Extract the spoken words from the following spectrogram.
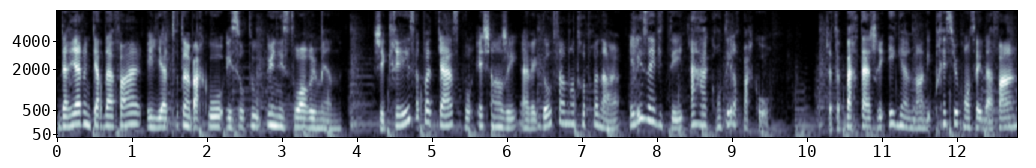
Derrière une carte d'affaires, il y a tout un parcours et surtout une histoire humaine. J'ai créé ce podcast pour échanger avec d'autres femmes entrepreneurs et les inviter à raconter leur parcours. Je te partagerai également des précieux conseils d'affaires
